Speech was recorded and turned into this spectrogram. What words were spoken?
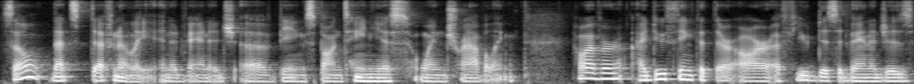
So, that's definitely an advantage of being spontaneous when traveling. However, I do think that there are a few disadvantages.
